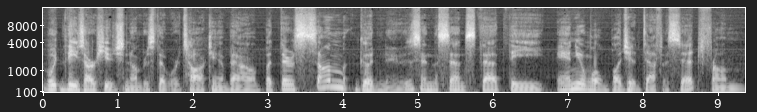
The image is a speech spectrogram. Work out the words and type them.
these are huge numbers that we're talking about, but there's some good news in the sense that the annual budget deficit from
